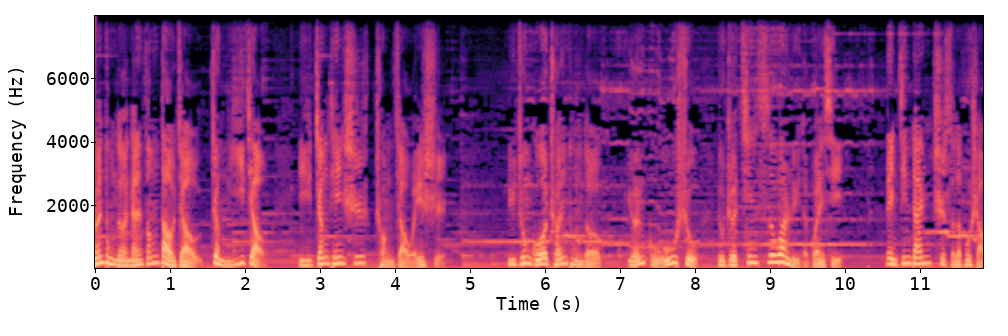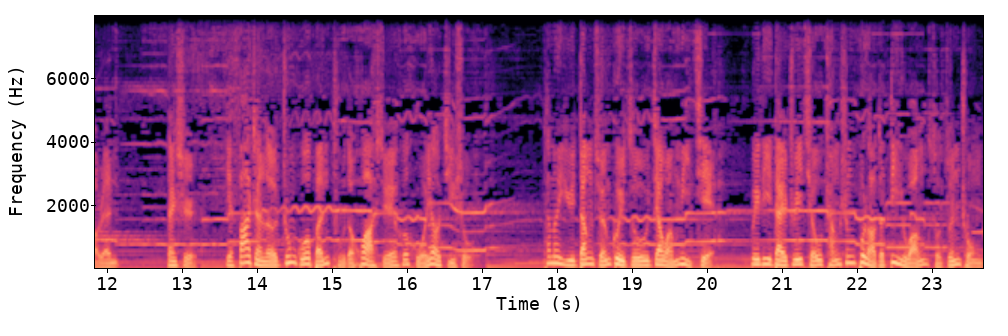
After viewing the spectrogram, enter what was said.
传统的南方道教正一教，以张天师创教为始，与中国传统的远古巫术有着千丝万缕的关系。炼金丹吃死了不少人，但是也发展了中国本土的化学和火药技术。他们与当权贵族交往密切，为历代追求长生不老的帝王所尊崇，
